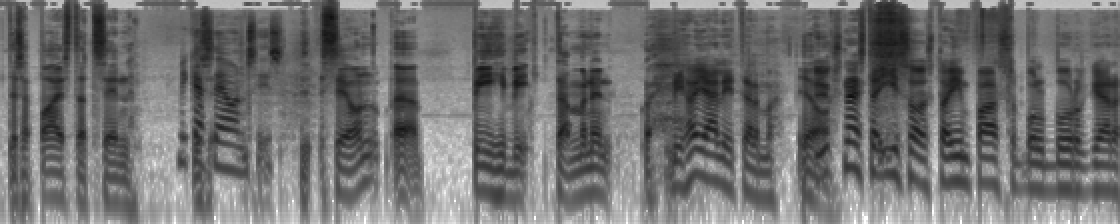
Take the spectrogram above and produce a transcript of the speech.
että sä paistat sen. Mikä se, se on siis? Se on äh, pihvi, tämmöinen... Lihajäljitelmä. Joo. Yksi näistä isoista, Impossible Burger,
